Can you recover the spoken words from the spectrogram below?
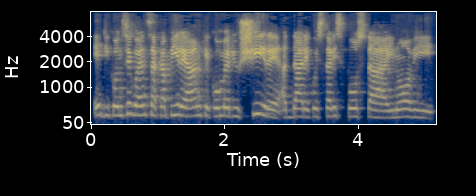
e di conseguenza capire anche come riuscire a dare questa risposta ai nuovi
